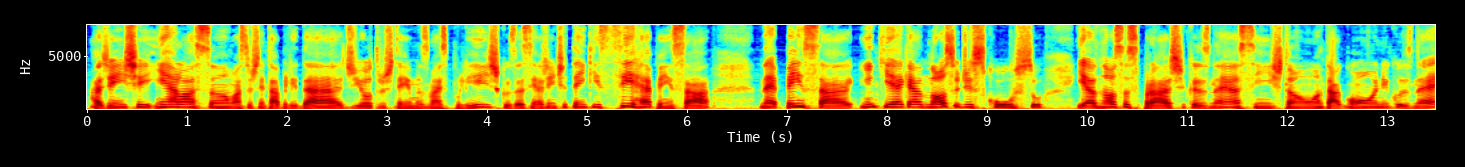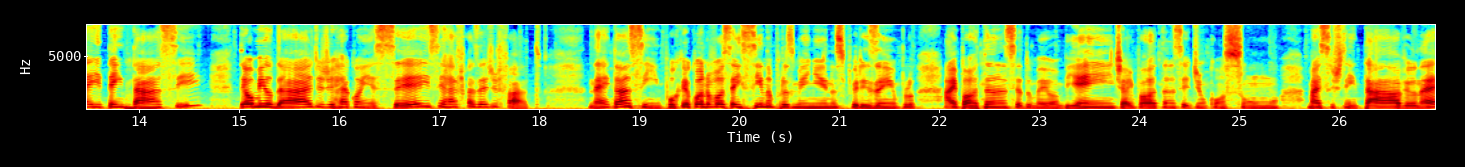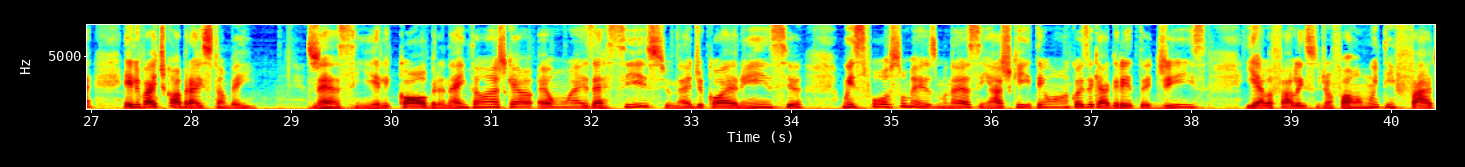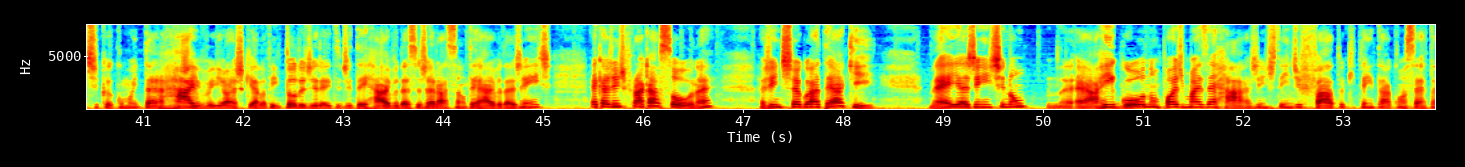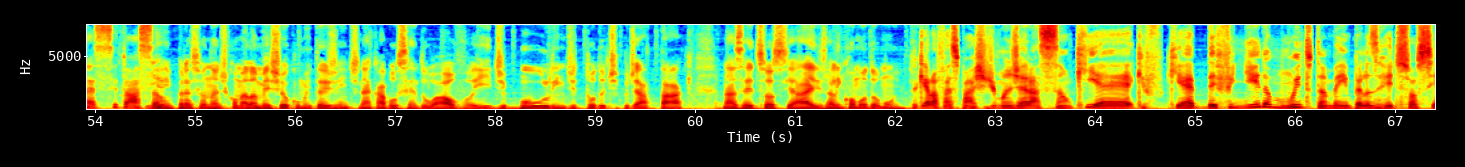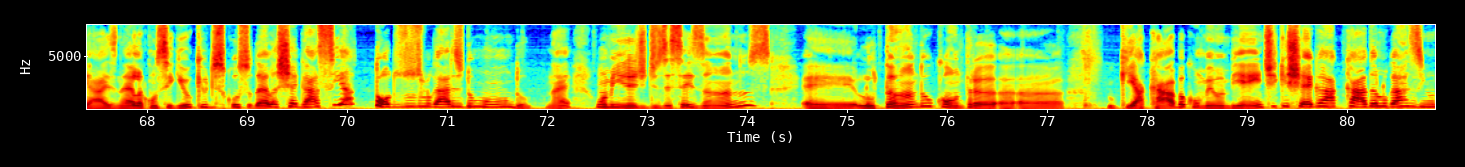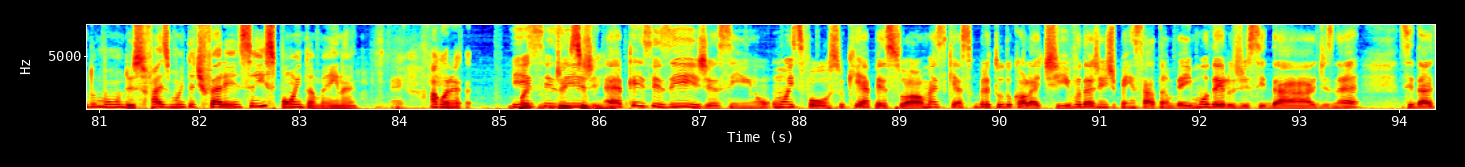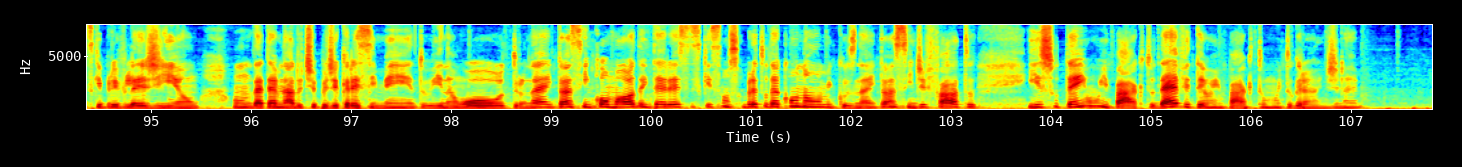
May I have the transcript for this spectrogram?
a gente, em relação à sustentabilidade e outros temas mais políticos, assim, a gente tem que se repensar, né? Pensar em que é que o nosso discurso e as nossas práticas, né? Assim, estão antagônicos, né? E tentar uhum. se ter humildade de reconhecer e se refazer de fato. Né? Então, assim, porque quando você ensina para os meninos, por exemplo, a importância do meio ambiente, a importância de um consumo mais sustentável, né? Ele vai te cobrar isso também. Sim. né? Assim, ele cobra, né? Então acho que é, é, um exercício, né, de coerência, um esforço mesmo, né? Assim, acho que tem uma coisa que a Greta diz e ela fala isso de uma forma muito enfática, com muita raiva e eu acho que ela tem todo o direito de ter raiva dessa geração, ter raiva da gente, é que a gente fracassou, né? A gente chegou até aqui. Né? E a gente não, a rigor, não pode mais errar. A gente tem de fato que tentar consertar essa situação. E é impressionante como ela mexeu com muita gente, né? Acabou sendo alvo aí de bullying, de todo tipo de ataque nas redes sociais. Ela incomodou muito. Porque ela faz parte de uma geração que é que, que é definida muito também pelas redes sociais, né? Ela conseguiu que o discurso dela chegasse a todos os lugares do mundo, né? Uma menina de 16 anos é, lutando contra uh, uh, o que acaba com o meio ambiente que chega a cada lugarzinho do mundo. Isso faz muita diferença e expõe também, né? É. Agora, isso exige, é porque isso exige assim um esforço que é pessoal, mas que é sobretudo coletivo, da gente pensar também modelos de cidades, né? Cidades que privilegiam um determinado tipo de crescimento e não outro, né? Então assim incomoda interesses que são sobretudo econômicos, né? Então assim, de fato, isso tem um impacto, deve ter um impacto muito grande, né?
